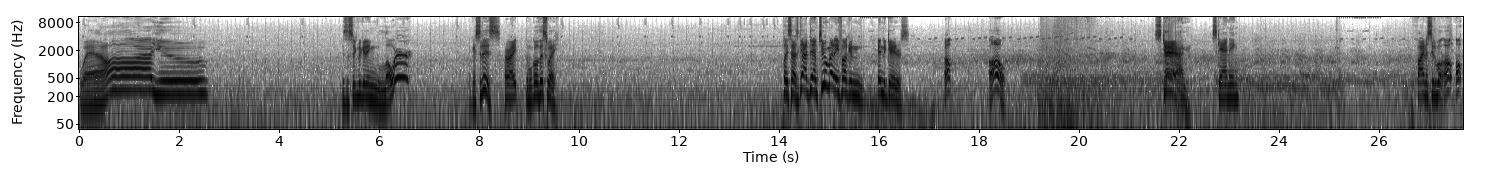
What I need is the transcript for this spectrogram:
Where are you? Is the signal getting lower? I guess it is. Alright, then we'll go this way. Place has goddamn too many fucking indicators. Oh. Oh. Scan! Scanning. Find a suitable- oh, oh.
